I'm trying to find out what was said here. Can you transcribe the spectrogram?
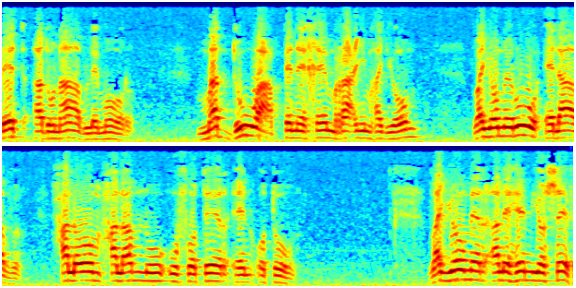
בית אדוניו לאמור, מדוע פניכם רעים היום? ויאמרו אליו, חלום חלמנו ופוטר אין אותו. ויאמר עליהם יוסף,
